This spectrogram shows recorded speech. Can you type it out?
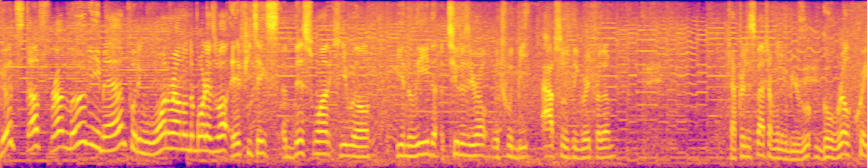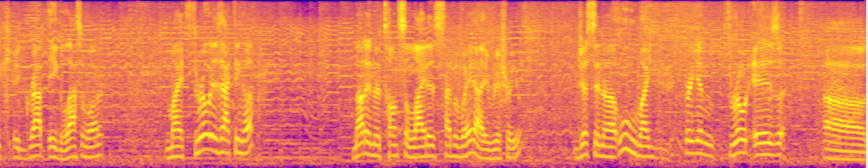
Good stuff from Mugi, man. Putting one round on the board as well. If he takes this one, he will be in the lead 2 to 0, which would be absolutely great for them. After this match, I'm to be go real quick, grab a glass of water. My throat is acting up. Not in a tonsillitis type of way, I reassure you. Just in a, ooh, my friggin' throat is uh,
